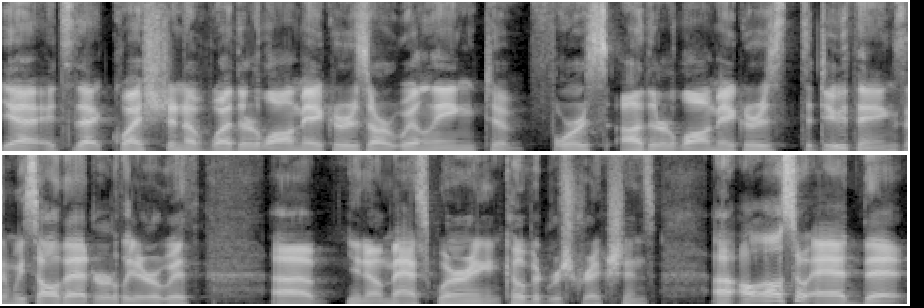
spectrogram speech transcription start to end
Yeah, it's that question of whether lawmakers are willing to force other lawmakers to do things, and we saw that earlier with, uh, you know, mask wearing and COVID restrictions. Uh, I'll also add that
